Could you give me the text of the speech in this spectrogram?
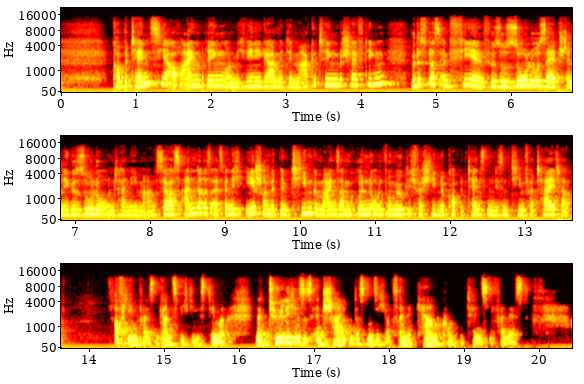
Kompetenz hier auch einbringen und mich weniger mit dem Marketing beschäftigen. Würdest du das empfehlen für so Solo-Selbstständige, Solo-Unternehmer? Ist ja was anderes, als wenn ich eh schon mit einem Team gemeinsam gründe und womöglich verschiedene Kompetenzen in diesem Team verteilt habe. Auf jeden Fall ist ein ganz wichtiges Thema. Natürlich ist es entscheidend, dass man sich auf seine Kernkompetenzen verlässt.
